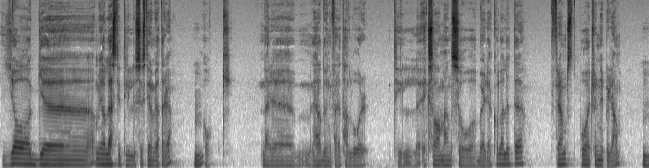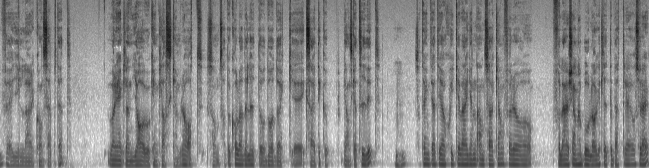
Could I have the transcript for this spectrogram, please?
Jag, eh, jag läste till systemvetare. Mm. Och när, det- när jag hade ungefär ett halvår till examen så började jag kolla lite. Främst på ett traineeprogram. Mm. För jag gillar konceptet. Det var egentligen jag och en klasskamrat som satt och kollade lite och då dök eh, Excitec upp ganska tidigt. Mhm. Så tänkte jag att jag skickar iväg en ansökan för att få lära känna bolaget lite bättre och sådär.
